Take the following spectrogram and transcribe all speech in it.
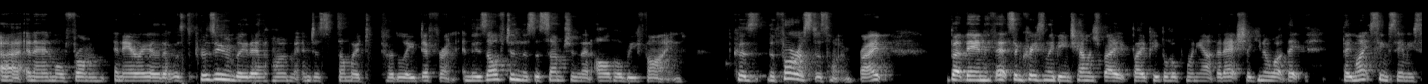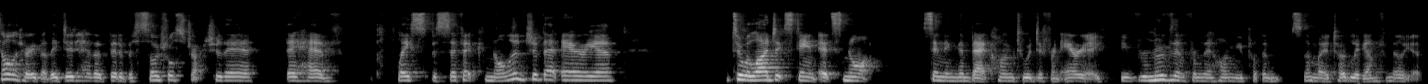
uh, an animal from an area that was presumably their home into somewhere totally different. And there's often this assumption that, oh, they'll be fine because the forest is home, right? But then that's increasingly being challenged by, by people who are pointing out that actually, you know what, they, they might seem semi solitary, but they did have a bit of a social structure there. They have place specific knowledge of that area. To a large extent, it's not sending them back home to a different area. You remove them from their home, you put them somewhere totally unfamiliar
